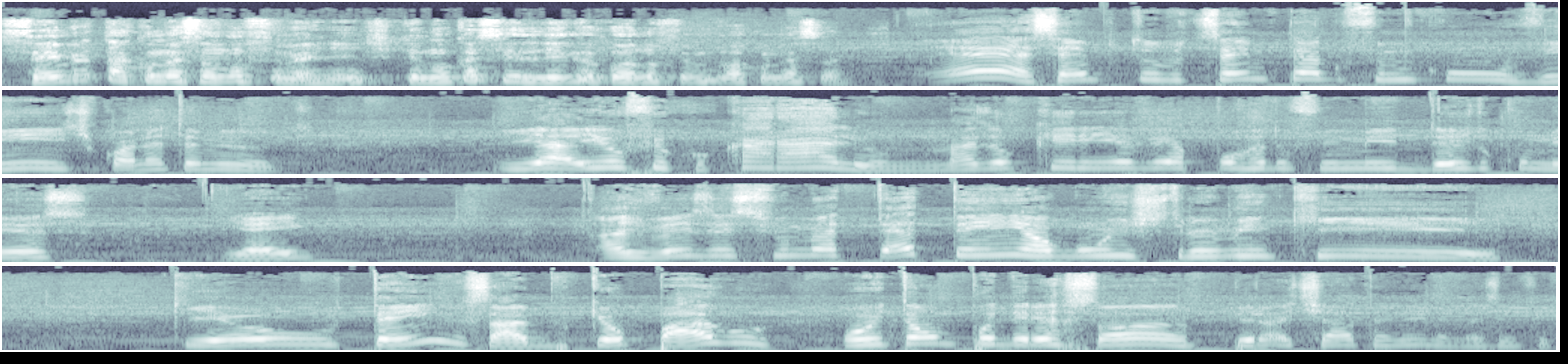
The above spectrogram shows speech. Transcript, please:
Sempre tá começando um filme, a gente que nunca se liga quando o filme vai começar. É, sempre tu sempre pega o filme com 20, 40 minutos. E aí eu fico, caralho, mas eu queria ver a porra do filme desde o começo. E aí, às vezes esse filme até tem algum streaming que que eu tenho, sabe? Que eu pago. Ou então poderia só piratear também, né? Mas enfim.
